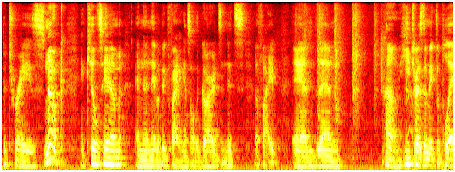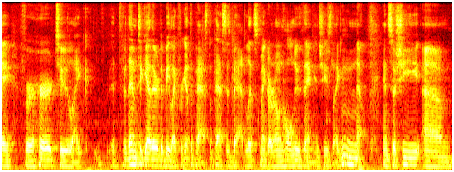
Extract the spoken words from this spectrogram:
betrays Snoke and kills him, and then they have a big fight against all the guards, and it's a fight. And then um, he tries to make the play for her to like for them together to be like forget the past the past is bad let's make our own whole new thing and she's like "Mm, no and so she um,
